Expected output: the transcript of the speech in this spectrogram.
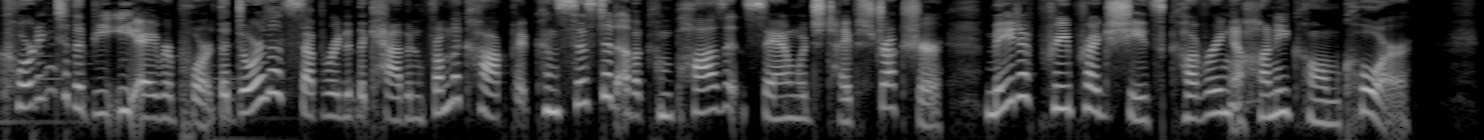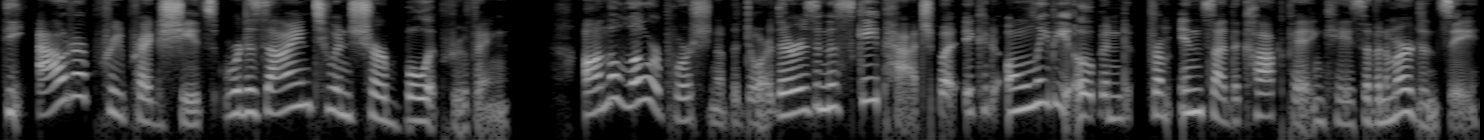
According to the BEA report, the door that separated the cabin from the cockpit consisted of a composite sandwich type structure made of prepreg sheets covering a honeycomb core. The outer prepreg sheets were designed to ensure bulletproofing. On the lower portion of the door, there is an escape hatch, but it could only be opened from inside the cockpit in case of an emergency.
